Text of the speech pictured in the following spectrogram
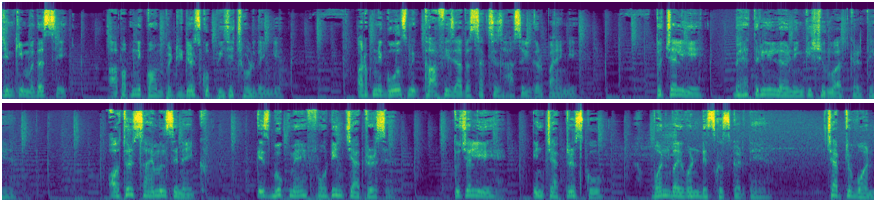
जिनकी मदद से आप अपने कॉम्पिटिटर्स को पीछे छोड़ देंगे और अपने गोल्स में काफ़ी ज़्यादा सक्सेस हासिल कर पाएँगे। तो चलिए बेहतरीन लर्निंग की शुरुआत करते हैं। ऑथर साइमन सिनेक इस बुक में 14 चैप्टर्स हैं। तो चलिए इन चैप्टर्स को वन बाय वन डिस्कस करते हैं। Chapter one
